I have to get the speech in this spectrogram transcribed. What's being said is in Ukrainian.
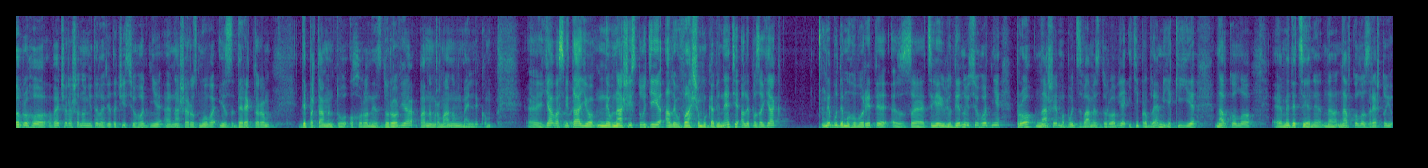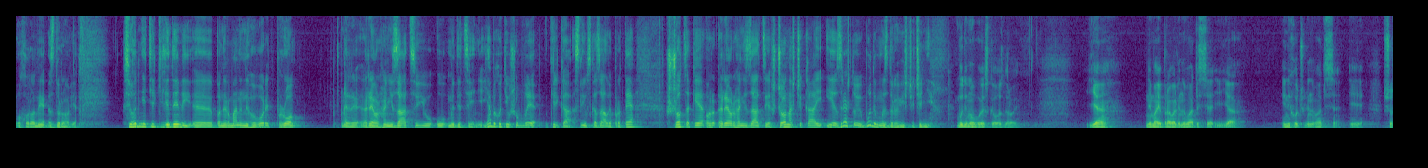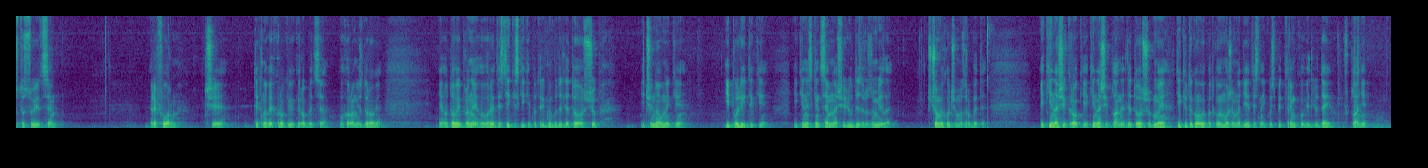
Доброго вечора, шановні телеглядачі. Сьогодні е, наша розмова із директором департаменту охорони здоров'я паном Романом Мельником. Е, Я вас вітаю не в нашій студії, але в вашому кабінеті. Але позаяк ми будемо говорити з цією людиною сьогодні про наше, мабуть, з вами здоров'я і ті проблеми, які є навколо е, медицини, навколо, зрештою, охорони здоров'я. Сьогодні тільки лінивий, е, пане Романе, не говорить про реорганізацію у медицині. Я би хотів, щоб ви кілька слів сказали про те, що таке реорганізація, що нас чекає, і зрештою, будемо ми здоровіші чи ні. Будемо обов'язково здорові. Я не маю права лінуватися, і я і не хочу лінуватися. І що стосується реформ чи тих нових кроків, які робляться в охороні здоров'я, я готовий про них говорити стільки, скільки потрібно буде для того, щоб і чиновники, і політики, і кінець кінцем наші люди зрозуміли, що ми хочемо зробити які наші кроки, які наші плани для того, щоб ми тільки в такому випадку ми можемо надіятися на якусь підтримку від людей в плані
